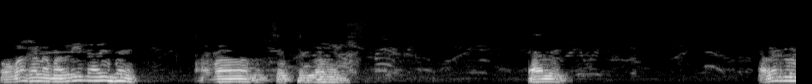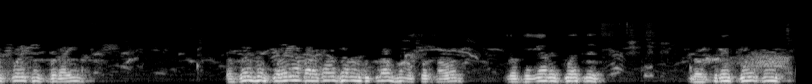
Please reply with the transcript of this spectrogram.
o baja la madrina, dice, vamos, pinche pelones. Dale. A ver los jueces por ahí. Los jueces que vengan para acá a los micrófonos, por favor. Los señores jueces, los tres jueces.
